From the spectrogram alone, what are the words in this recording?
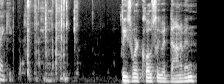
Thank you. Please work closely with Donovan.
